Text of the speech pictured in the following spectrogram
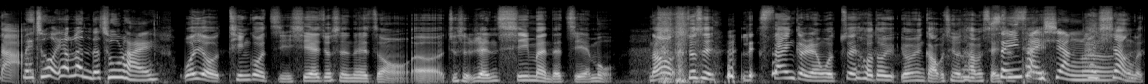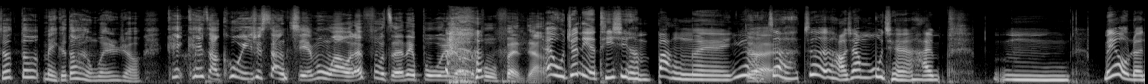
大，。没错，要认得出来。我有听过几些就是那种呃，就是人妻们的节目，然后就是三个人，我最后都永远搞不清楚他们谁声音太像了，太像了，就都每个都很温柔，可以可以找酷姨去上节目啊，我来负责那个不温柔的部分，这样 哎、。我觉得你的提醒很棒哎、因为对这这好像目前还嗯没有人，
